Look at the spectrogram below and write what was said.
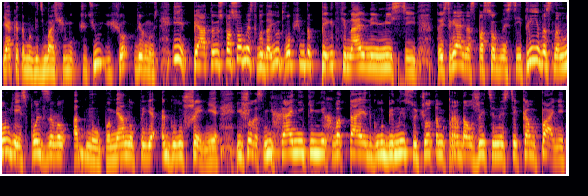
Я к этому ведьмачьему чутью еще вернусь. И пятую способность выдают, в общем-то, перед финальной миссией. То есть, реально способностей три. В основном я использовал одну, упомянутое оглушение. Еще раз, механики не хватает глубины с учетом продолжительности кампании.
